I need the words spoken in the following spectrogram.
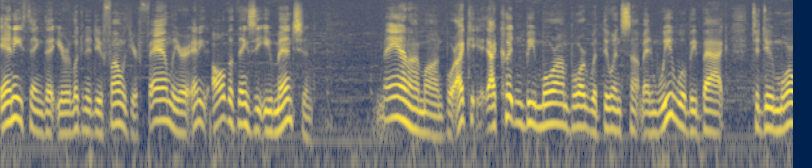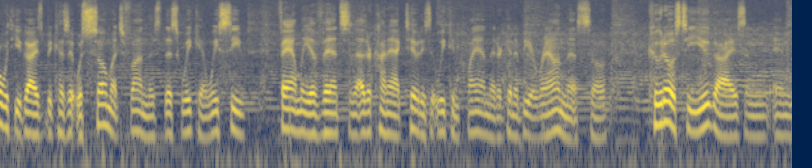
anything that you're looking to do fun with your family or any all the things that you mentioned, man, I'm on board. I, I couldn't be more on board with doing something, and we will be back to do more with you guys because it was so much fun this this weekend. We see family events and other kind of activities that we can plan that are going to be around this. So kudos to you guys and, and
